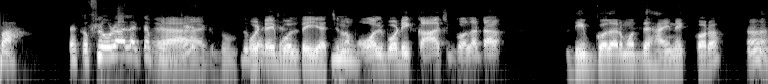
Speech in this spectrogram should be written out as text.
বাহ দেখো ফ্লোরাল একটা হ্যাঁ প্রিন্টে একদম। ওইটাই বলতেই যাচ্ছিলাম। অল বডি কাজ গলাটা ডিপ গলার মধ্যে হাইনেক করা হ্যাঁ?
